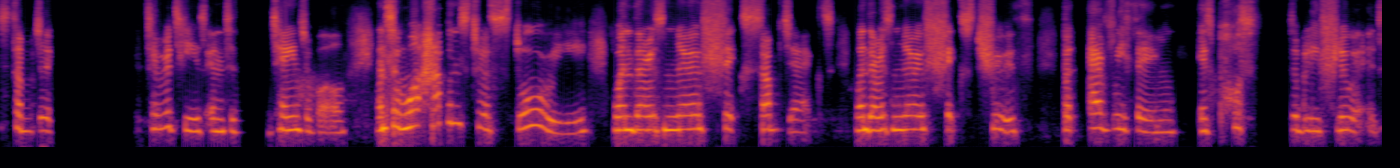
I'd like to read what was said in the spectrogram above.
subjectivity is interchangeable. And so, what happens to a story when there is no fixed subject, when there is no fixed truth, but everything is possible? fluid.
